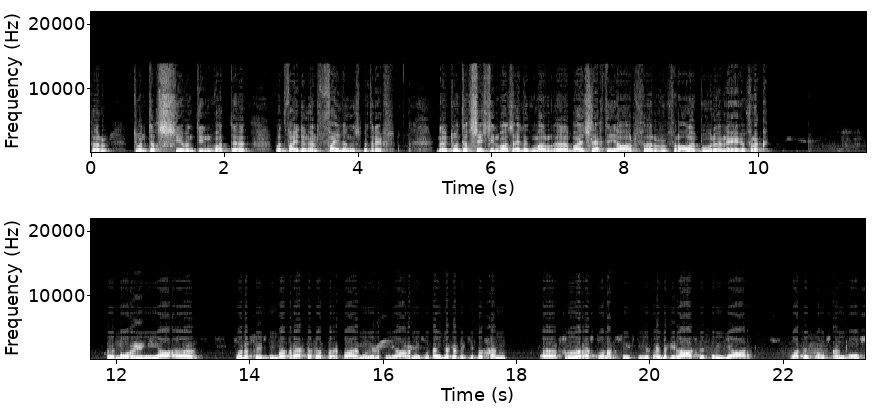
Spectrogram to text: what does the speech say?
vir 2017 wat uh, wat veiding en veilinge betref. Nou 2016 was eintlik maar 'n uh, baie slegte jaar vir vir alle boere, nê, nee, Frik. Goeiemôre ja, uh 2016 was regtig 'n baie moeilike jaar. Mense moet eintlik 'n bietjie begin uh vroeër as 2016 is eintlik die laaste 3 jaar wat dit ons in ons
